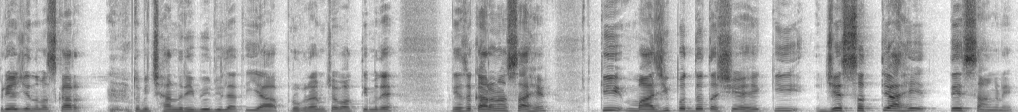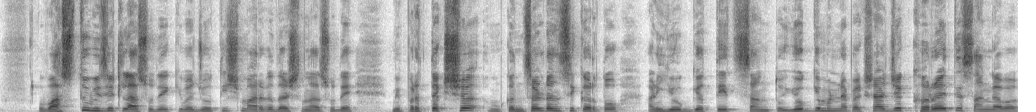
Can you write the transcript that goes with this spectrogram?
प्रियाजी नमस्कार. तुम्ही छान रिव्ह्यू दिलात या प्रोग्रामच्या बाबतीमध्ये. याचं कारण असं आहे की माझी पद्धत अशी आहे की जे सत्य आहे ते सांगणे. वास्तू विजिटला असू दे किंवा ज्योतिष मार्गदर्शनाला असू दे मी प्रत्यक्ष कन्सल्टन्सी करतो आणि योग्य तेच सांगतो. योग्य म्हणण्यापेक्षा जे खरं आहे ते सांगावं.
